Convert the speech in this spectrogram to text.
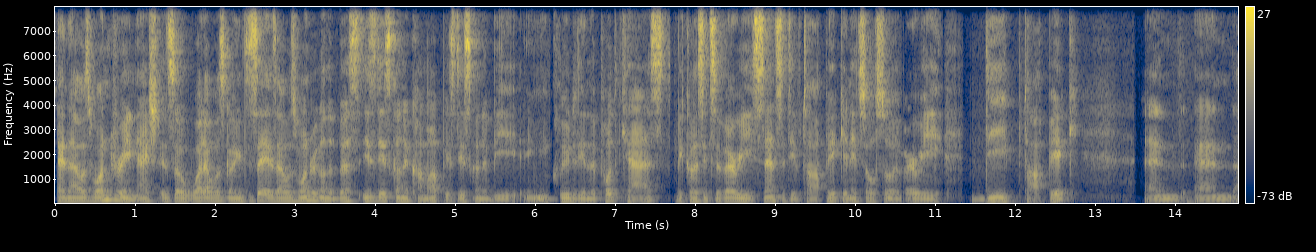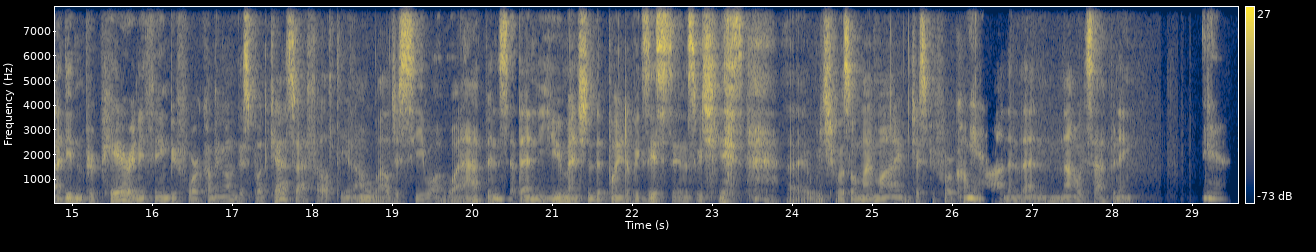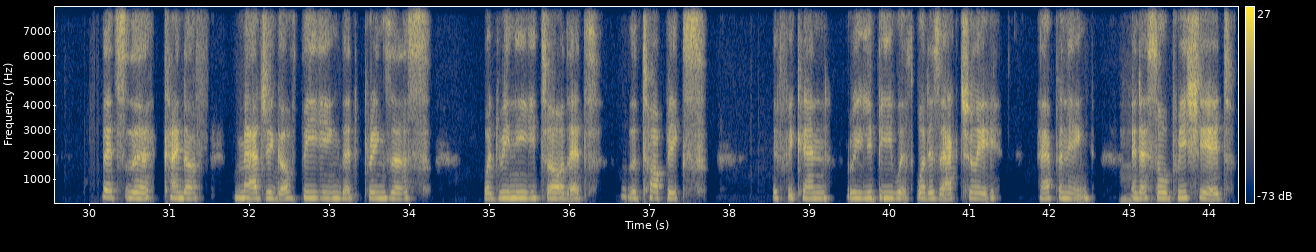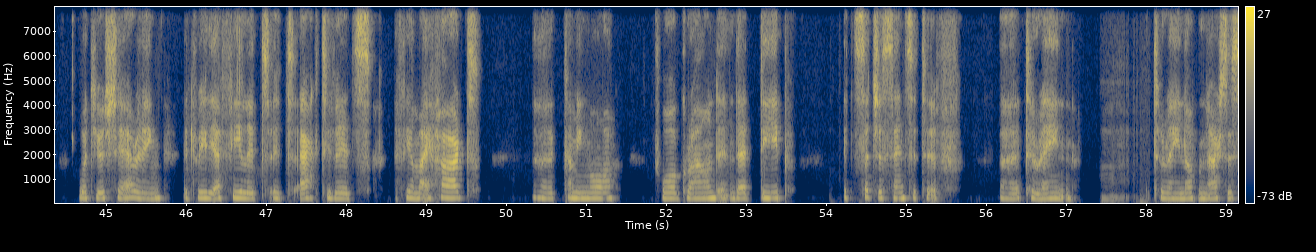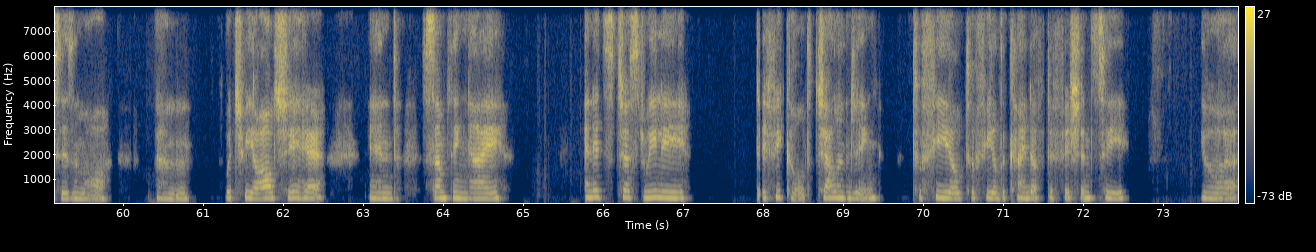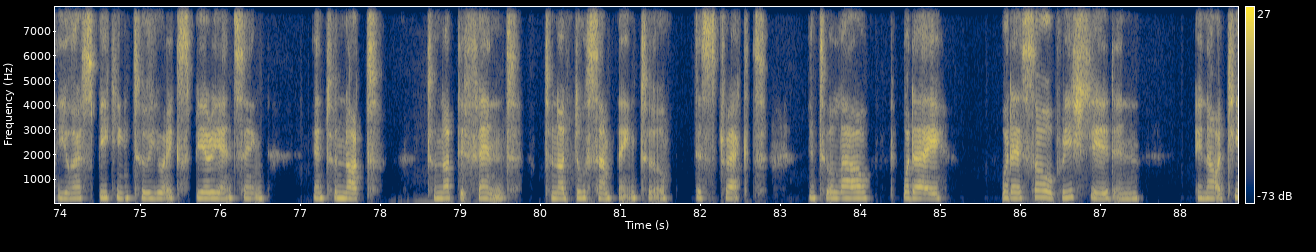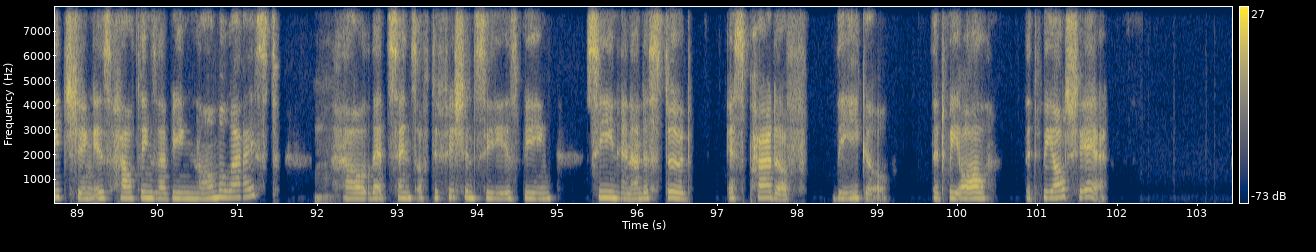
and I was wondering actually. So what I was going to say is, I was wondering on the best: is this going to come up? Is this going to be included in the podcast? Because it's a very sensitive topic, and it's also a very deep topic. And and I didn't prepare anything before coming on this podcast. So I felt, you know, I'll just see what what happens. And then you mentioned the point of existence, which is uh, which was on my mind just before coming yeah. on, and then now it's happening. Yeah that's the kind of magic of being that brings us what we need or that the topics if we can really be with what is actually happening mm. and i so appreciate what you're sharing it really i feel it it activates i feel my heart uh, coming more foreground and that deep it's such a sensitive uh, terrain mm. terrain of narcissism or um, which we all share, and something I, and it's just really difficult, challenging to feel, to feel the kind of deficiency you are you are speaking to, you're experiencing, and to not to not defend, to not do something to distract, and to allow what I what I so appreciate in in our teaching is how things are being normalized, mm. how that sense of deficiency is being seen and understood as part of the ego that we all that we all share.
